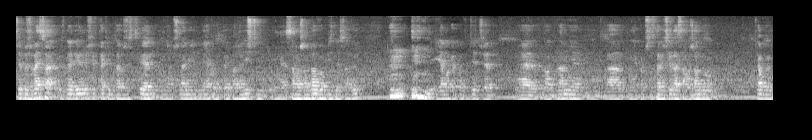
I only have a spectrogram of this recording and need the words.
Czy proszę Państwa, znajdujemy się w takim towarzystwie, no, przynajmniej my jako tutaj paneliści e, samorządowo-biznesowym. Ja mogę powiedzieć, że no, dla mnie, dla, jako przedstawiciela samorządu chciałbym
